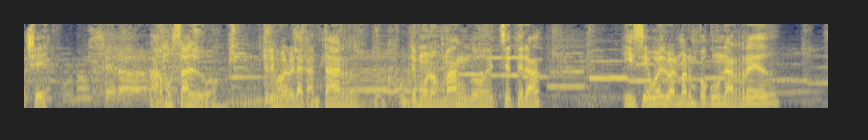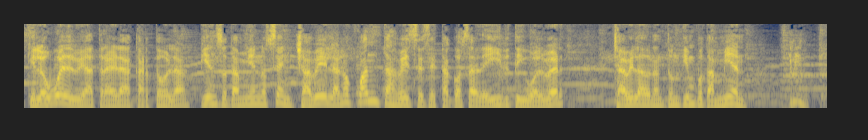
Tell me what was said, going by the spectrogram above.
Che. hagamos algo, querés volver a cantar, juntemos unos mangos, etcétera. Y se vuelve a armar un poco una red que lo vuelve a traer a Cartola. Pienso también, no sé, en Chabela, ¿no? ¿Cuántas veces esta cosa de irte y volver? Chabela durante un tiempo también.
